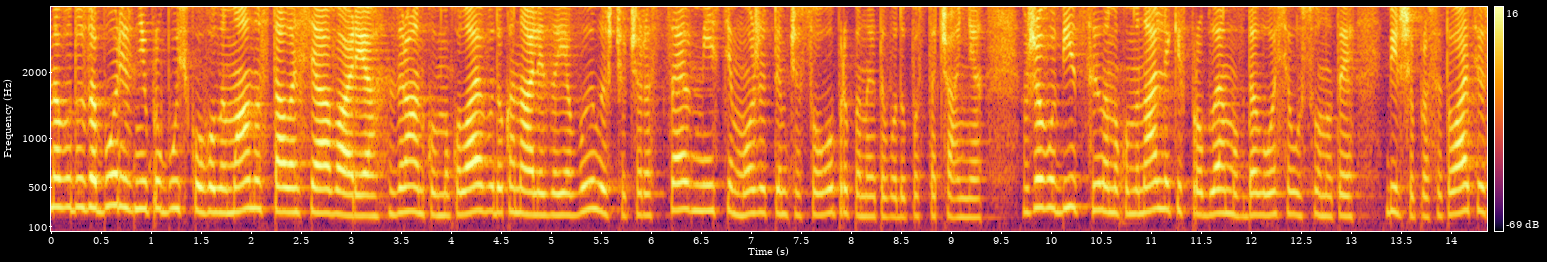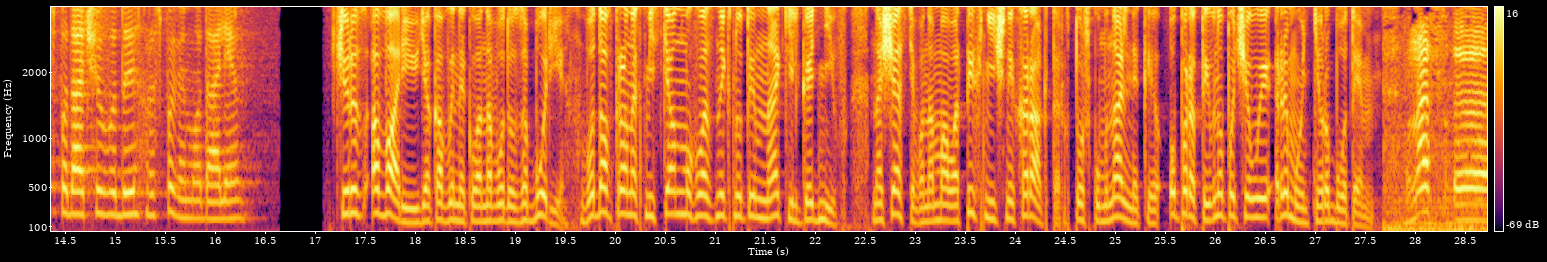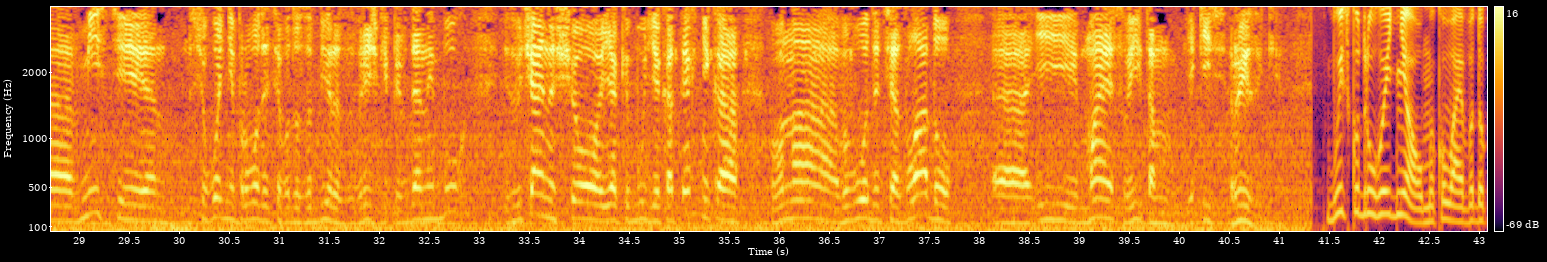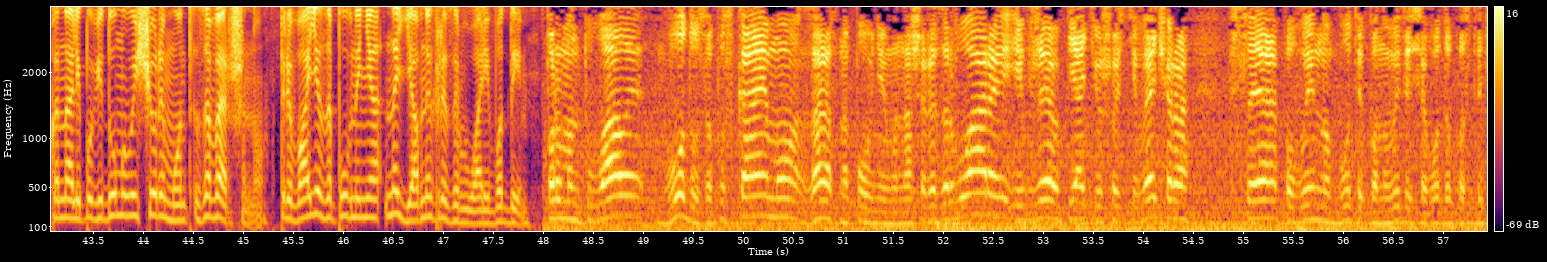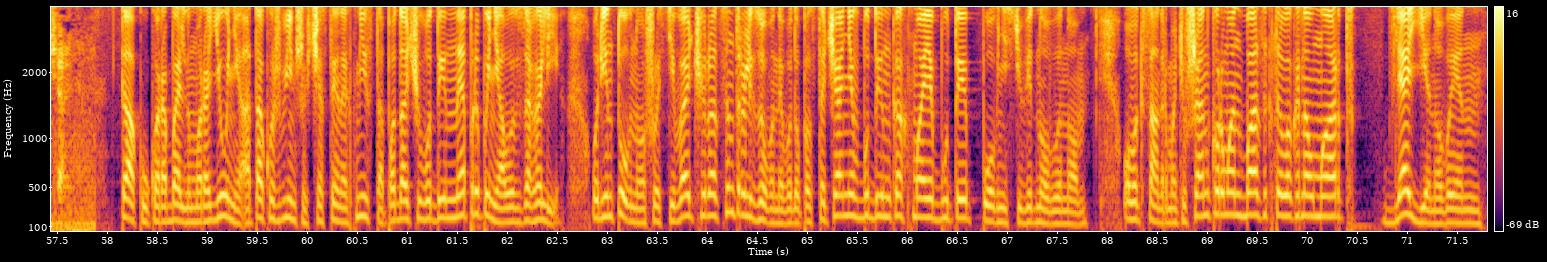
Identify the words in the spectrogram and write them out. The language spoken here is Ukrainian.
На водозаборі з Дніпробузького лиману сталася аварія. Зранку в Миколаївводоканалі заявили, що через це в місті можуть тимчасово припинити водопостачання. Вже в обід силами комунальників проблему вдалося усунути. Більше про ситуацію з подачею води розповімо далі. Через аварію, яка виникла на водозаборі, вода в кранах містян могла зникнути на кілька днів. На щастя, вона мала технічний характер, тож комунальники оперативно почали ремонтні роботи. У нас е, в місті сьогодні проводиться водозабір з річки Південний Буг. І звичайно, що як і будь-яка техніка, вона виводиться з ладу е, і має свої там якісь ризики. Близько другої дня у Миколаївводоканалі повідомили, що ремонт завершено. Триває заповнення наявних резервуарів води. Поремонтували, воду запускаємо. Зараз наповнюємо наші резервуари, і вже о 5-6 вечора все повинно бути поновитися водопостачання. Так, у корабельному районі, а також в інших частинах міста подачу води не припиняли взагалі. Орієнтовно о 6 вечора централізоване водопостачання в будинках має бути повністю відновлено. Олександр Матюшенко, Роман Базик, телеканал Март для є новин.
